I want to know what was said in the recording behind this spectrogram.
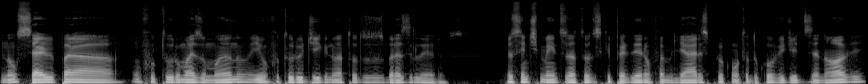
não serve para um futuro mais humano e um futuro digno a todos os brasileiros. Meus sentimentos a todos que perderam familiares por conta do Covid-19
